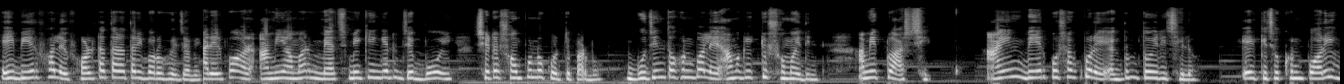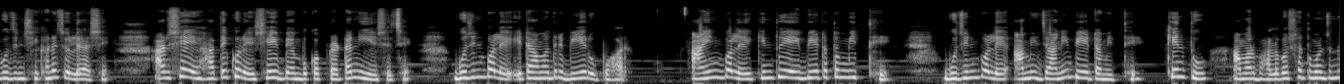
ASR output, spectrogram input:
এই বিয়ের ফলে ফলটা তাড়াতাড়ি বড় হয়ে যাবে। আর এরপর আমি আমার ম্যাচ মেকিং এর যে বই, সেটা সম্পূর্ণ করতে পারব। গুজিন তখন বলে, আমাকে একটু সময় দিন। আমি একটু আসছি। আইন বিয়ের পোশাক পরে একদম তৈরি ছিল। এর কিছুক্ষণ পরেই গুজিন সেখানে চলে আসে। আর সে হাতে করে সেই ব্যাম্বো কপ্টারটা নিয়ে এসেছে। গুজিন বলে, এটা আমাদের বিয়ের উপহার। আইন বলে, কিন্তু এই বিয়েটা তো মিথ্যে। গুজিন বলে, আমি জানি বিয়েটা মিথ্যে, কিন্তু আমার ভালোবাসা তোমার জন্য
